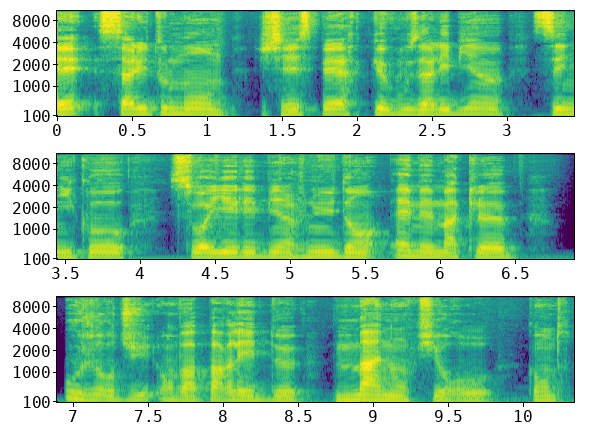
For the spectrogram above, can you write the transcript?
Et salut tout le monde, j'espère que vous allez bien. C'est Nico, soyez les bienvenus dans MMA Club. Aujourd'hui, on va parler de Manon Fioro contre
